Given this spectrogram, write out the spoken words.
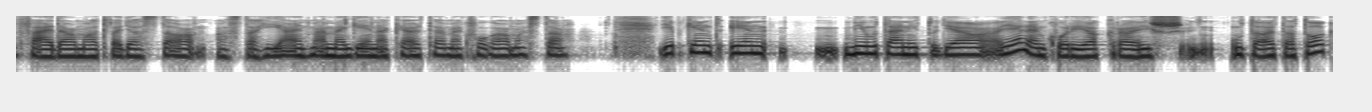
fájdalmat, vagy azt a, azt a hiányt már megénekelte, megfogalmazta. Egyébként én, miután itt ugye a jelenkoriakra is utaltatok,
